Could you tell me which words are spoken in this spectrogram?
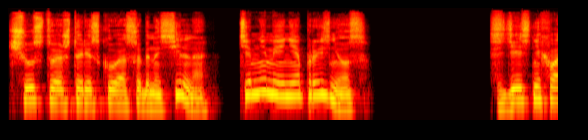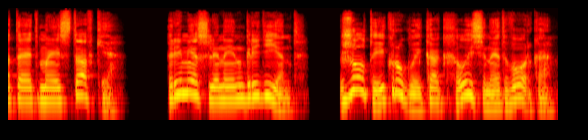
Чувствуя, что рискую особенно сильно, тем не менее произнес. «Здесь не хватает моей ставки. Ремесленный ингредиент. Желтый и круглый, как лысина этого орка».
